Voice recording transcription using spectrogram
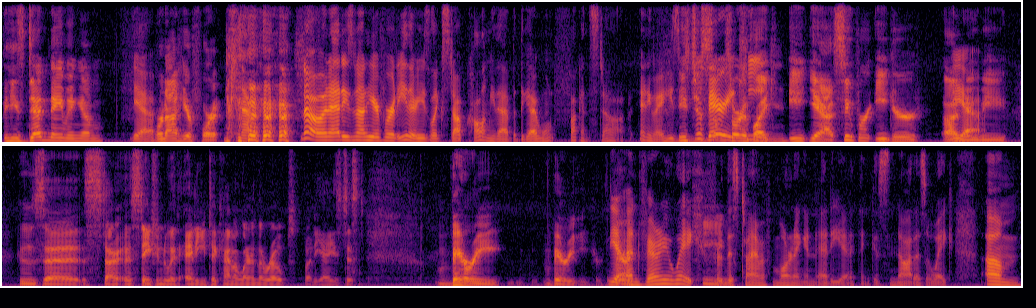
he's dead naming him. yeah. We're not here for it. No. No, and Eddie's not here for it either. He's like, stop calling me that, but the guy won't fucking stop. Anyway, he's he's just very some sort of like e- yeah, super eager uh, Yeah. newbie who's uh, star- uh, stationed with Eddie to kind of learn the ropes. But yeah, he's just very very eager. yeah, Very- and very awake for this time of morning. And Eddie, I think, is not as awake. Um,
